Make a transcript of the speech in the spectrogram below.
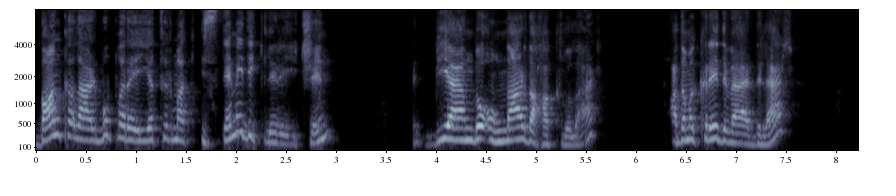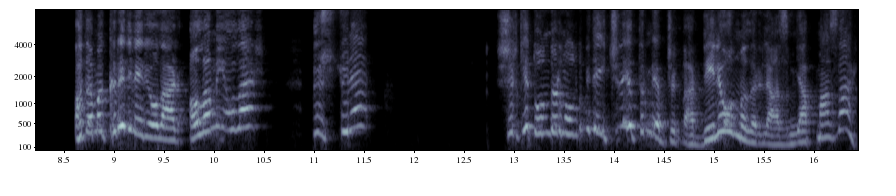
Bankalar bu parayı yatırmak istemedikleri için bir yanda onlar da haklılar. Adama kredi verdiler. Adama kredi veriyorlar, alamıyorlar. Üstüne şirket onların oldu bir de içine yatırım yapacaklar. Deli olmaları lazım, yapmazlar.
